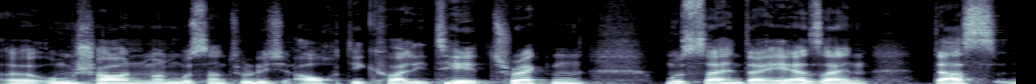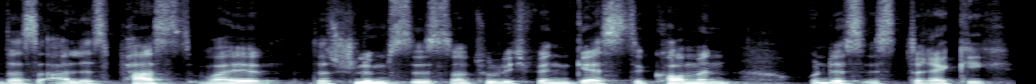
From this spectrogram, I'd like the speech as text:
äh, umschauen. Man muss natürlich auch die Qualität tracken, muss da hinterher sein, dass das alles passt, weil das Schlimmste ist natürlich, wenn Gäste kommen und es ist dreckig.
